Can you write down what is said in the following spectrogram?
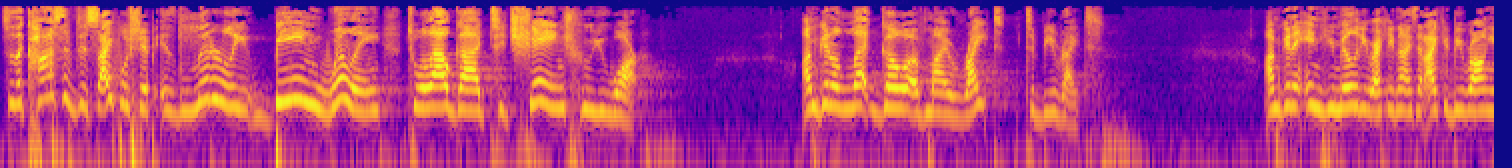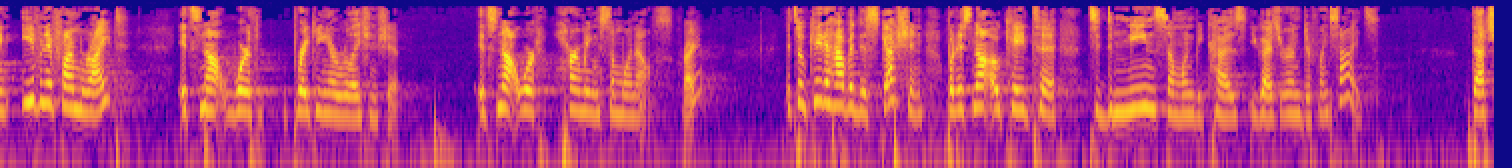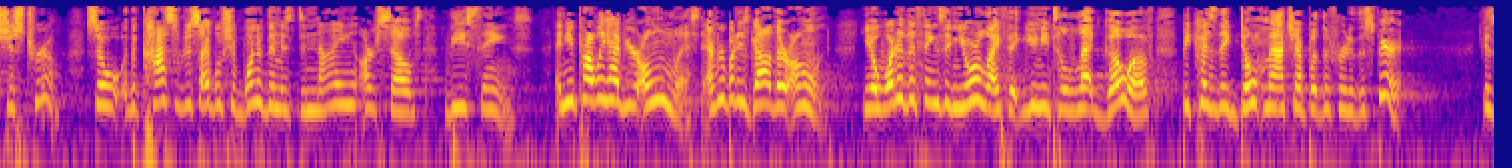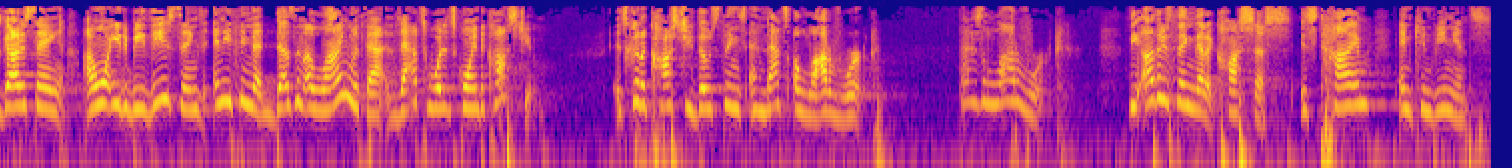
So the cost of discipleship is literally being willing to allow God to change who you are. I'm gonna let go of my right to be right. I'm gonna in humility recognize that I could be wrong and even if I'm right, it's not worth breaking a relationship. It's not worth harming someone else, right? It's okay to have a discussion, but it's not okay to, to demean someone because you guys are on different sides. That's just true. So the cost of discipleship, one of them is denying ourselves these things. And you probably have your own list. Everybody's got their own. You know, what are the things in your life that you need to let go of because they don't match up with the fruit of the Spirit? Because God is saying, I want you to be these things. Anything that doesn't align with that, that's what it's going to cost you. It's gonna cost you those things and that's a lot of work. That is a lot of work. The other thing that it costs us is time and convenience.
